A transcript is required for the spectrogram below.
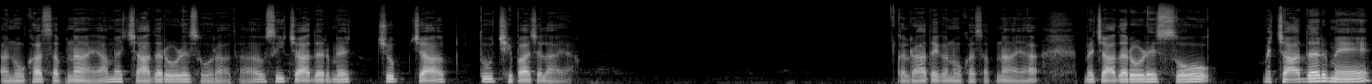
अनोखा सपना आया। मैं चादर ओढ़े सो रहा था। उसी चादर में चुपचाप तू छिपा चला आया। कल रात एक अनोखा सपना आया। मैं चादर ओढ़े, सो, मैं चादर में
